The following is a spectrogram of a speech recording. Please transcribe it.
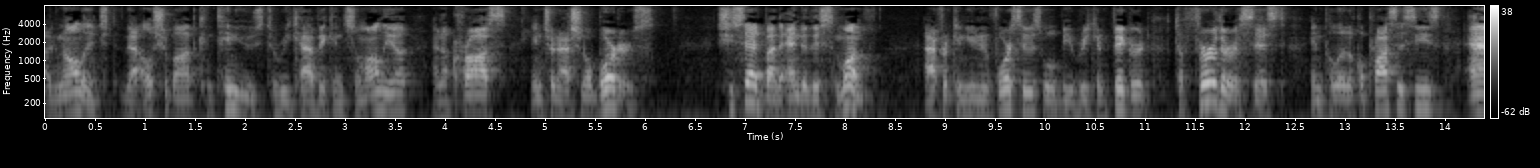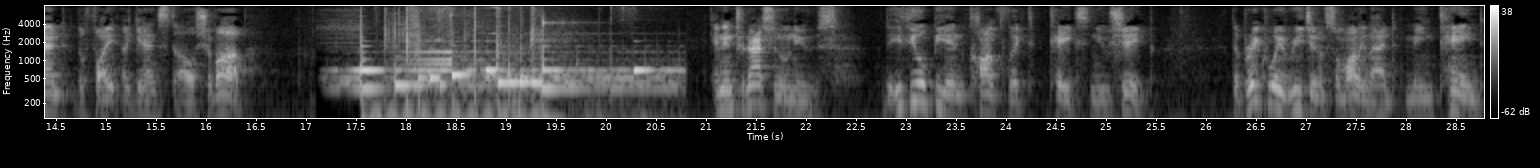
acknowledged that Al Shabaab continues to wreak havoc in Somalia and across international borders. She said by the end of this month, African Union forces will be reconfigured to further assist in political processes and the fight against Al Shabaab. In international news, the Ethiopian conflict takes new shape. The breakaway region of Somaliland maintained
